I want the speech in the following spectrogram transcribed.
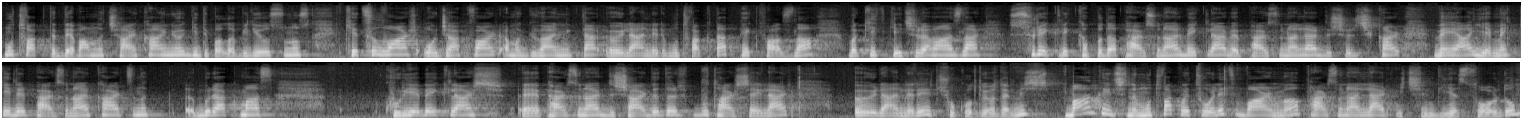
Mutfakta devamlı çay kaynıyor gidip alabiliyorsunuz. Kettle var, ocak var ama güvenlikler öğlenleri mutfakta pek fazla vakit geçiremezler. Sürekli kapıda personel bekler ve personeller dışarı çıkar veya yemek gelir personel kartını bırakmaz. Kurye bekler, e, personel dışarıdadır. Bu tarz şeyler öğlenleri çok oluyor demiş. Banka içinde mutfak ve tuvalet var mı personeller için diye sordum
